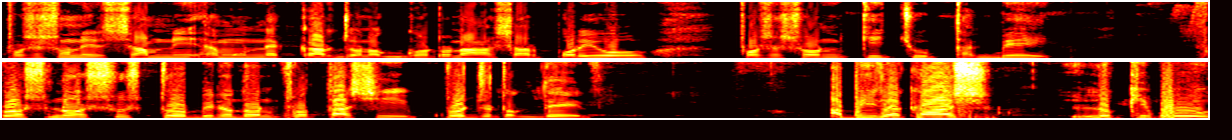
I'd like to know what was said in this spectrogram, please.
প্রশাসনের সামনে এমন ন্যাক্কারজনক ঘটনা আসার পরেও প্রশাসন কি চুপ থাকবে? প্রশ্ন সুষ্ঠু বিনোদন প্রত্যাশী পর্যটকদের। আবির আকাশ, লক্ষ্মীপুর।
